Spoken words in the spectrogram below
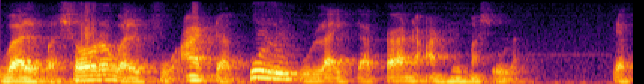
wal basoro wal fu'ada. Kulu ulaika kana anhu mas'ula. Ya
